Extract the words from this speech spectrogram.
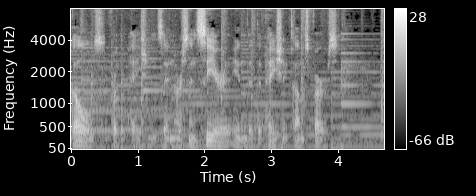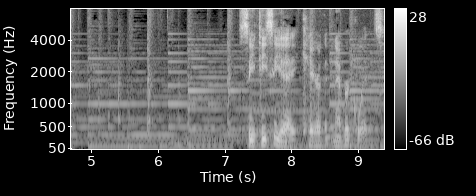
goals for the patients and are sincere in that the patient comes first. CTCA, care that never quits.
